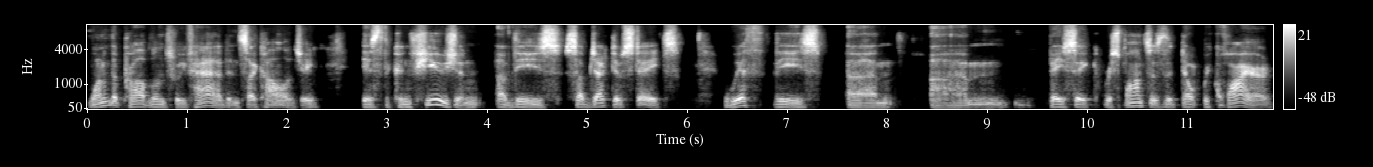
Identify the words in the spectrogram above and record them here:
one of the problems we've had in psychology is the confusion of these subjective states with these um, um, basic responses that don't require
